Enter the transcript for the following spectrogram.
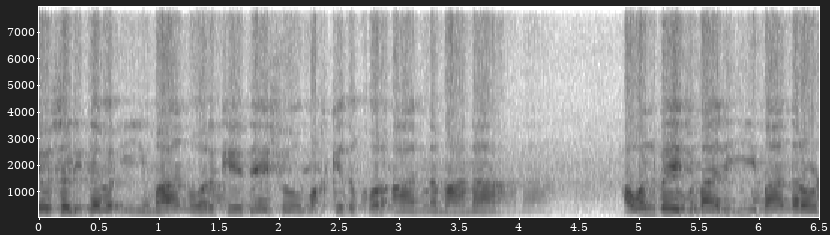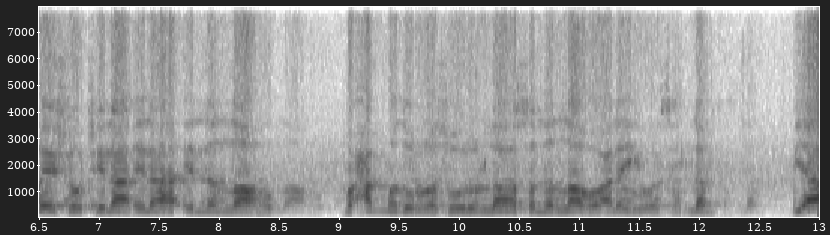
یو سړی ته ایمان ورکې دې شو مخکې د قران نه معنا اول به اجمالی ایمان وروړې شو چې لا اله الا الله محمد رسول الله صلی الله علیه وسلم بیا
